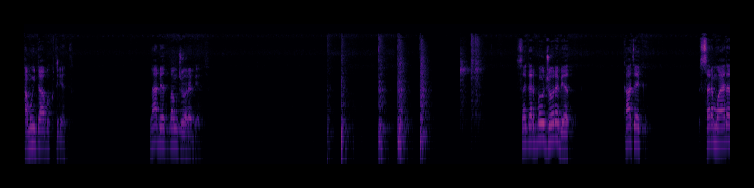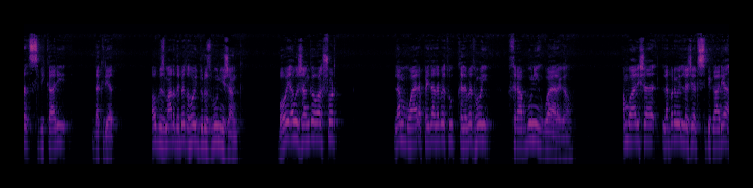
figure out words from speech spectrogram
هەمووی دابکدرێت نابێت بەم جۆرە بێت سەگەر بەو جۆرە بێت کاتێک سەرم وایرە سپیکاری دەکرێت ئەو بزمارە دەبێتە هۆی دروستبوونی ژەنگ بەوەی ئەو ژەنگەوە شۆرت لەم وایرە پەیدا دەبێت و کە دەبێت هۆی خراپبوونی وایرەکە و ئەم واریشە لە بەرەوەی لەژێر سپیکاریە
